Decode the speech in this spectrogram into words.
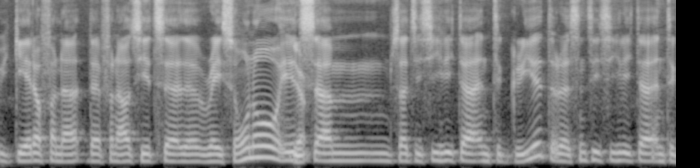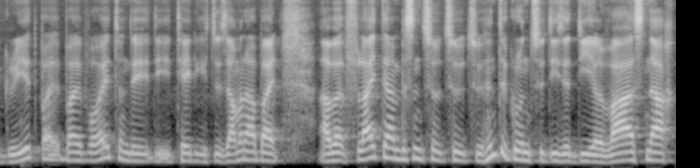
ich gehe davon, davon aus, jetzt äh, Ray Sono ist, ja. ähm, seid Sie sicherlich da integriert oder sind Sie sicherlich da integriert bei, bei Void und die, die tägliche Zusammenarbeit. Aber vielleicht da ein bisschen zu, zu, zu Hintergrund zu diesem Deal. War es nach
